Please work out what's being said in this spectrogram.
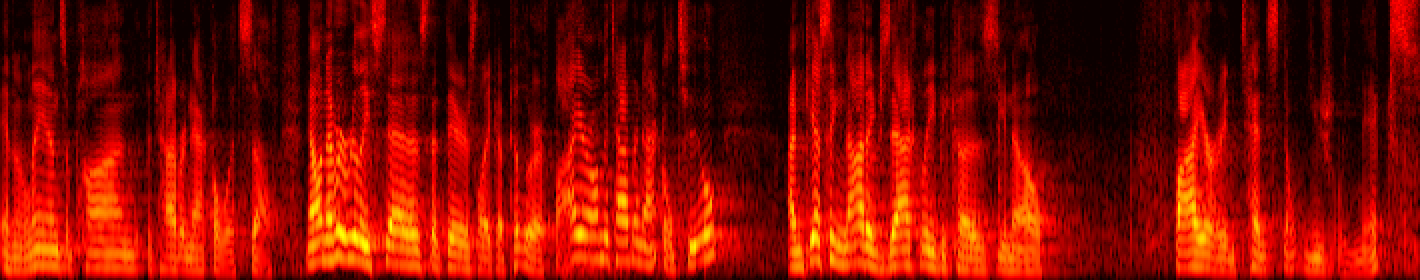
and lands upon the tabernacle itself. Now, it never really says that there's like a pillar of fire on the tabernacle, too. I'm guessing not exactly because, you know, fire and tents don't usually mix.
